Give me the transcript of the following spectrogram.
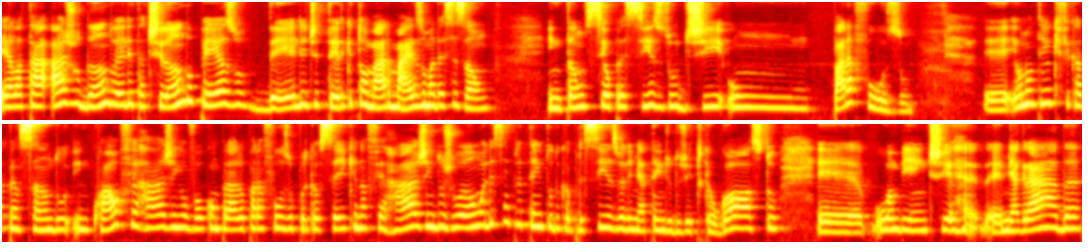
ela está ajudando ele, está tirando o peso dele de ter que tomar mais uma decisão. Então, se eu preciso de um parafuso é, eu não tenho que ficar pensando em qual ferragem eu vou comprar o parafuso, porque eu sei que na ferragem do João ele sempre tem tudo que eu preciso, ele me atende do jeito que eu gosto, é, o ambiente é, é, me agrada,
